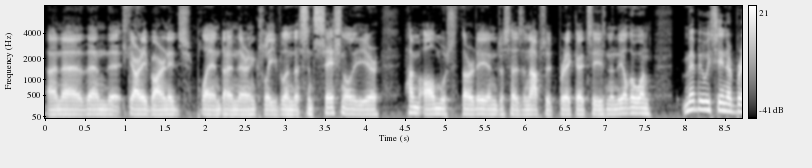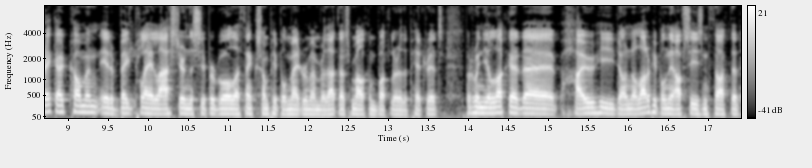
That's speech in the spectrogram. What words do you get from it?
and uh, then the Gary Barnidge playing down there in Cleveland, a sensational year. Him almost thirty and just has an absolute breakout season. And the other one, maybe we've seen a breakout coming. He had a big play last year in the Super Bowl. I think some people might remember that. That's Malcolm Butler of the Patriots. But when you look at uh, how he done, a lot of people in the offseason thought that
